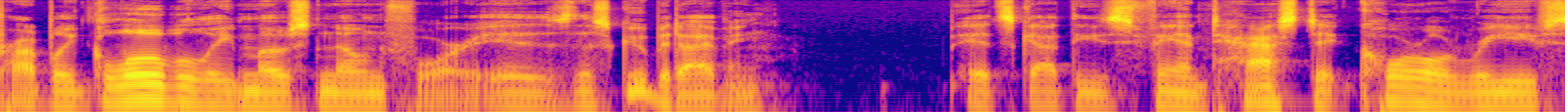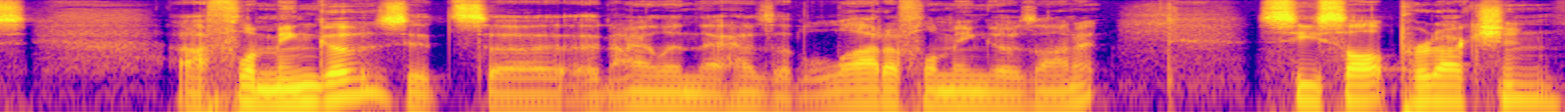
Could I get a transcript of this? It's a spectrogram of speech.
probably globally most known for is the scuba diving. It's got these fantastic coral reefs, uh, flamingos. It's uh, an island that has a lot of flamingos on it. Sea salt production,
